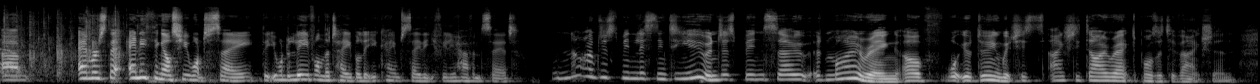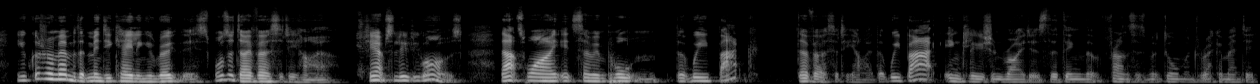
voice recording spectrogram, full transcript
Um, Emma, is there anything else you want to say that you want to leave on the table that you came to say that you feel you haven't said? No, I've just been listening to you and just been so admiring of what you're doing, which is actually direct positive action. You've got to remember that Mindy Kaling, who wrote this, was a diversity hire. She absolutely was. That's why it's so important that we back diversity hire, that we back inclusion riders, the thing that Frances McDormand recommended,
